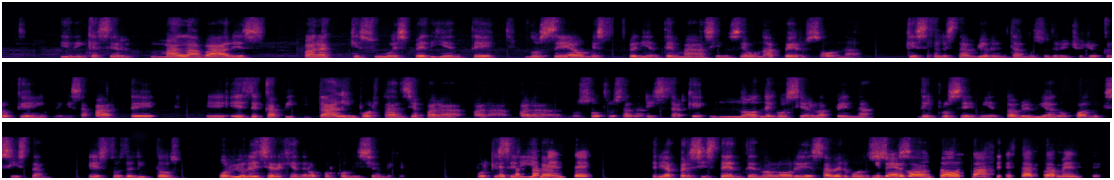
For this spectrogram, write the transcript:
tienen que hacer malabares para que su expediente no sea un expediente más, sino sea una persona que se le están violentando sus derechos. Yo creo que en, esa parte eh, es de capital importancia para, para, para nosotros analizar que no negociar la pena del procedimiento abreviado cuando existan estos delitos por violencia de género por condición de género. Porque sería sería persistente, no Loresa vergonzosa. Y vergonzosa, exactamente.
